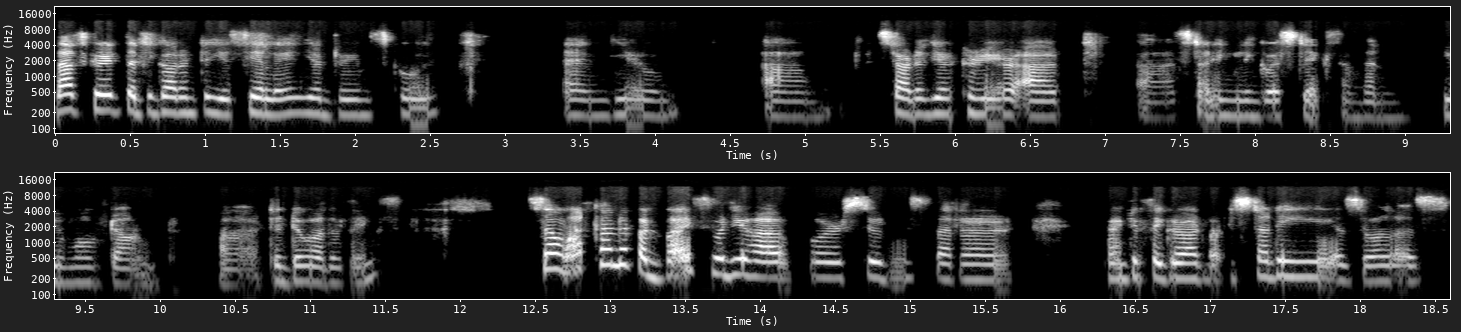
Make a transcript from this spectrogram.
that's great that you got into UCLA, your dream school, and you um, started your career out uh, studying linguistics and then you moved on uh, to do other things. So, what kind of advice would you have for students that are trying to figure out what to study as well as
